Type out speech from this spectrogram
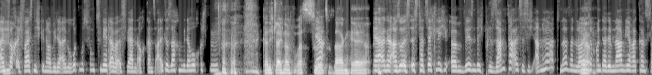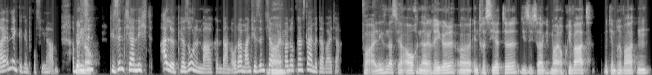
Einfach, mhm. ich weiß nicht genau, wie der Algorithmus funktioniert, aber es werden auch ganz alte Sachen wieder hochgespült. Kann ich gleich noch was zu, ja. zu sagen? Ja, ja. Ja, genau. also es ist tatsächlich ähm, wesentlich brisanter, als es sich anhört, ne? wenn Leute ja. unter dem Namen ihrer Kanzlei ein LinkedIn-Profil haben. Aber genau. die sind die sind ja nicht alle Personenmarken dann, oder? Manche sind ja Nein. auch einfach nur Kanzleimitarbeiter. Vor allen Dingen sind das ja auch in der Regel äh, Interessierte, die sich, sage ich mal, auch privat mit ihrem privaten,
